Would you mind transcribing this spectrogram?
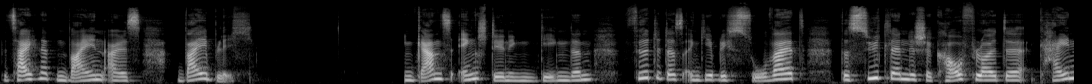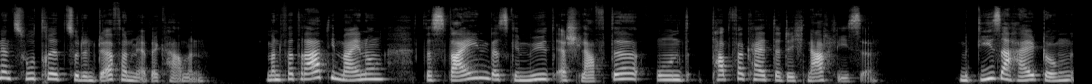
bezeichneten Wein als weiblich in ganz engstirnigen Gegenden führte das angeblich so weit, dass südländische Kaufleute keinen Zutritt zu den Dörfern mehr bekamen. Man vertrat die Meinung, dass Wein das Gemüt erschlaffte und Tapferkeit dadurch nachließe. Mit dieser Haltung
